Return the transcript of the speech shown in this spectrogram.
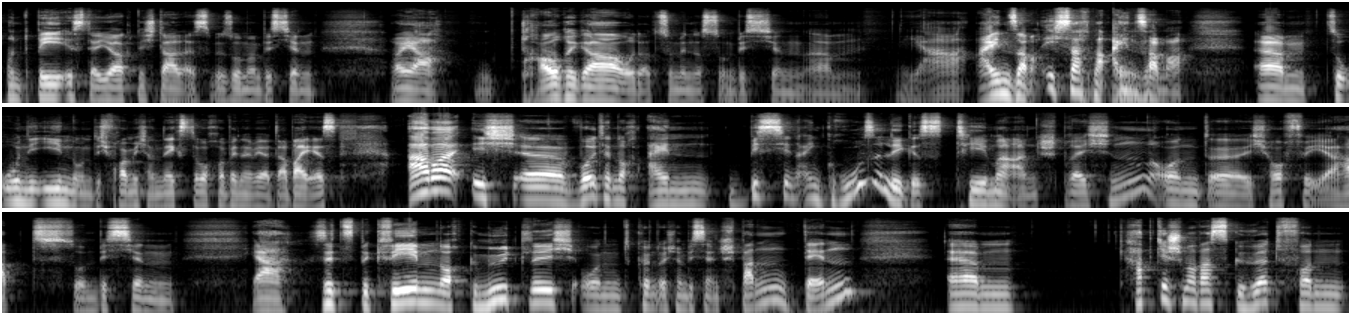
Und B ist der Jörg nicht da, da ist sowieso immer ein bisschen, naja, trauriger oder zumindest so ein bisschen, ähm, ja, einsamer. Ich sag mal einsamer. Ähm, so ohne ihn und ich freue mich an nächste Woche, wenn er wieder dabei ist. Aber ich äh, wollte noch ein bisschen ein gruseliges Thema ansprechen und äh, ich hoffe, ihr habt so ein bisschen, ja, sitzt bequem, noch gemütlich und könnt euch ein bisschen entspannen, denn, ähm, habt ihr schon mal was gehört von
